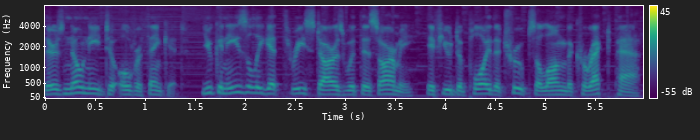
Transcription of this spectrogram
there's no need to overthink it. You can easily get 3 stars with this army if you deploy the troops along the correct path.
